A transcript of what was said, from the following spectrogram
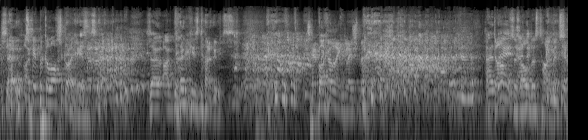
So I, Typical Australian. so I broke his nose. Typical Englishman. And Dance then- as old as time itself.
